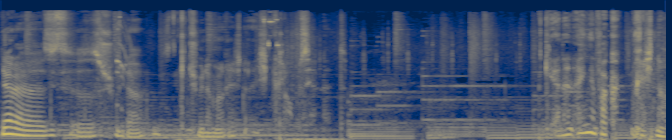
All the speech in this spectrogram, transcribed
Ja, da siehst du, das ist schon wieder, das geht schon wieder mein Rechner. Ich glaub's ja nicht. Gerne einen eigenen verkackten Rechner.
